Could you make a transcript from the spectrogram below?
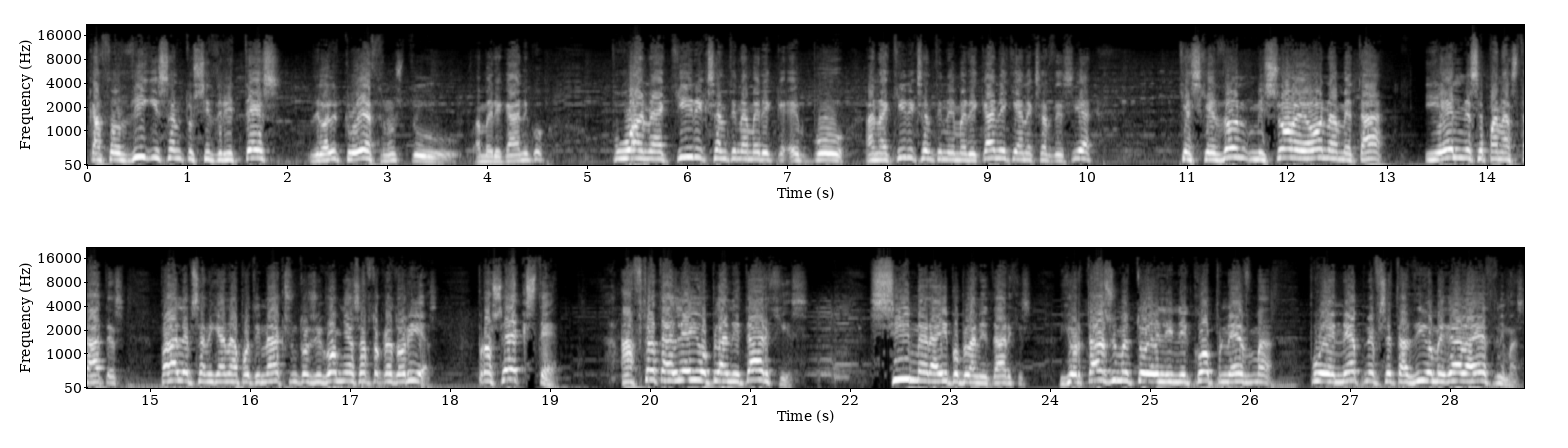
καθοδήγησαν τους ιδρυτές δηλαδή του έθνους του Αμερικάνικου που ανακήρυξαν την, Αμερικα... Ε, που ανακήρυξαν την Αμερικάνικη ανεξαρτησία και σχεδόν μισό αιώνα μετά οι Έλληνες επαναστάτες πάλεψαν για να αποτινάξουν το ζυγό μιας αυτοκρατορίας. Προσέξτε αυτά τα λέει ο πλανητάρχης. Σήμερα είπε ο πλανητάρχης γιορτάζουμε το ελληνικό πνεύμα που ενέπνευσε τα δύο μεγάλα έθνη μας.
